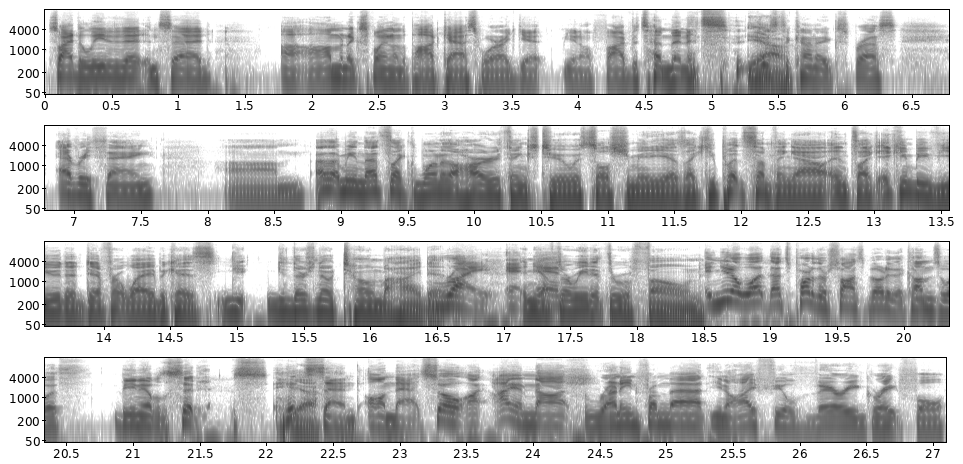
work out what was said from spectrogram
So I deleted it and said, uh, I'm going to explain on the podcast where I get, you know, five to 10 minutes Yeah. just to kind of express everything. Um, I mean, that's like one of the harder things too with social media is like you put something out and it's like it can be viewed a different way because you, you, there's no tone behind it. right. And, you have to read it through a phone. And you know what? That's part of the responsibility that comes with being able to sit hit Yeah. send on that. So I, I am not running from that. You know, I feel very grateful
